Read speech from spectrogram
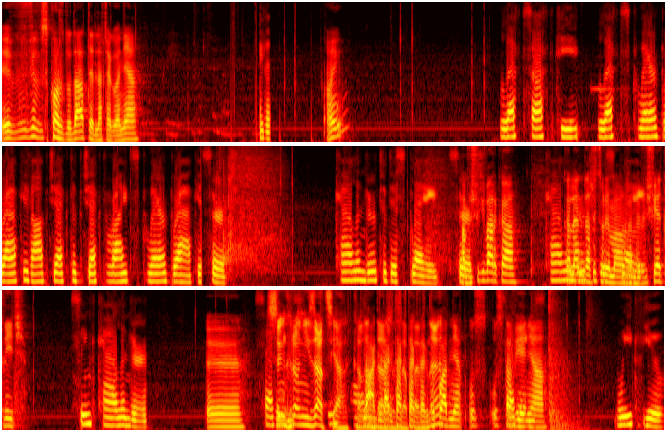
Y, w- w- Skocz do daty, dlaczego nie? Oj, Left soft key. Left square bracket object object right square bracket search. Calendar to display. a Search. wyszukiwarka, Calendar kalendarz, to który możemy display. wyświetlić. Sync calendar. Y, Settings. Synchronizacja tak, kalendarza tak, tak, tak, tak, zapewne. dokładnie. Us, ustawienia. Week view.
